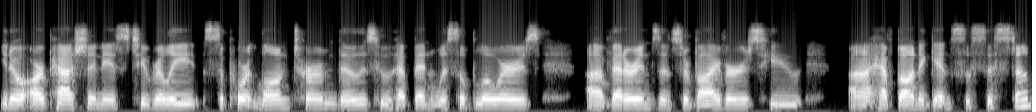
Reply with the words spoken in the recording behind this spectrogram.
you know, our passion is to really support long term those who have been whistleblowers, uh, veterans, and survivors who uh, have gone against the system.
